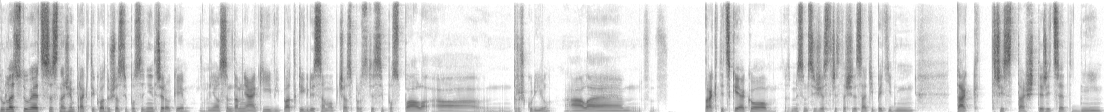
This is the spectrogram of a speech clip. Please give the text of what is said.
Tuhle tu věc se snažím praktikovat už asi poslední tři roky. Měl jsem tam nějaký výpadky, kdy jsem občas prostě si pospal a trošku díl, ale prakticky jako, myslím si, že z 365 dní, tak 340 dní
